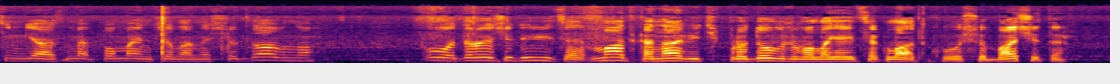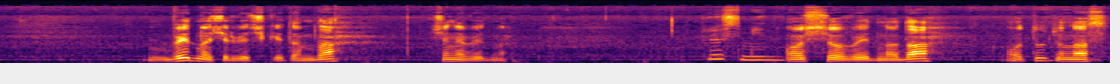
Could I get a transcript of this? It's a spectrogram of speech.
сім'я поменшила нещодавно. О, до речі, дивіться, матка навіть продовжувала яйцекладку. Ось бачите. Видно черв'ячки там, да? Чи не видно? Плюс-мінус. Ось все видно, да? Отут у нас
